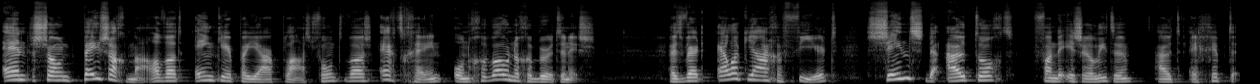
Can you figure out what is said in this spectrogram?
En zo'n Pesachmaal, wat één keer per jaar plaatsvond, was echt geen ongewone gebeurtenis. Het werd elk jaar gevierd sinds de uittocht van de Israëlieten uit Egypte.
